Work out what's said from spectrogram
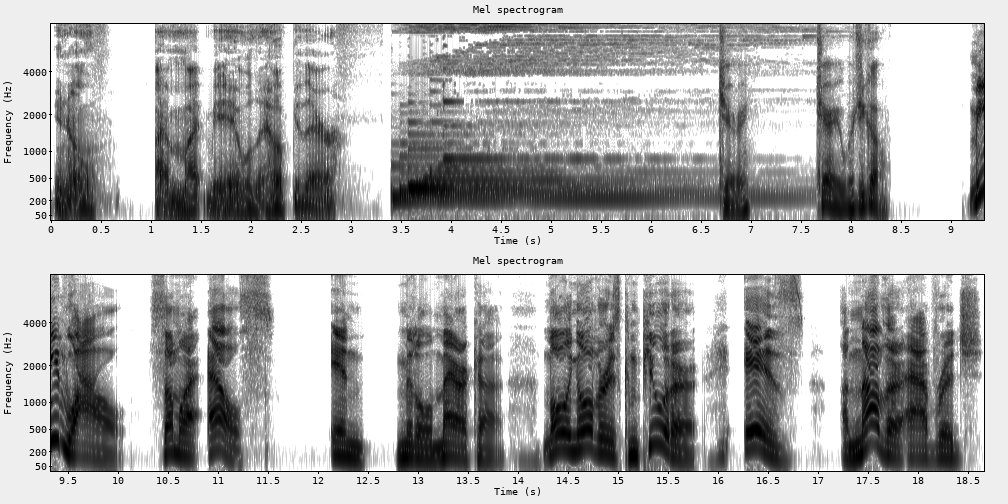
You know, I might be able to help you there. Jerry? Jerry, where'd you go? Meanwhile, somewhere else in middle America, mulling over his computer, is another average,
